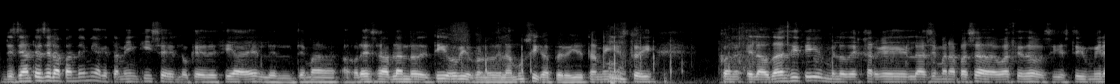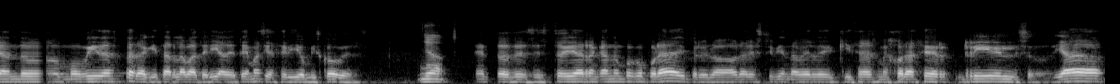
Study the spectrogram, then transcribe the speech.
desde antes de la pandemia que también quise lo que decía él, del tema, ahora es hablando de ti, obvio, con lo de la música, pero yo también Mm. estoy con el Audacity, me lo descargué la semana pasada o hace dos y estoy mirando movidas para quitar la batería de temas y hacer yo mis covers. Ya. Entonces estoy arrancando un poco por ahí, pero ahora estoy viendo a ver de quizás mejor hacer reels o ya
